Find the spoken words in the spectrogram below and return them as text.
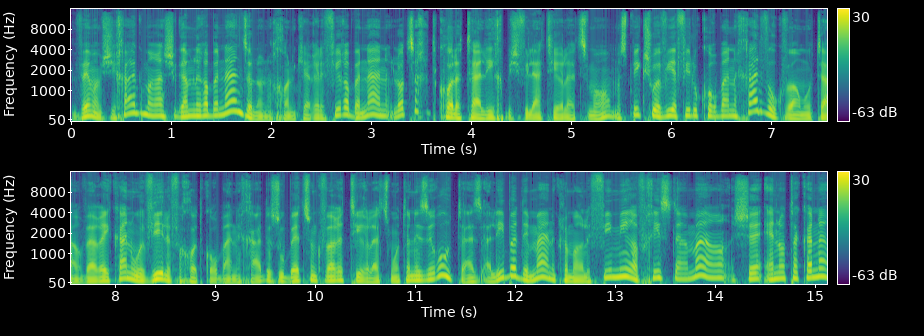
וממשיכה הגמרא שגם לרבנן זה לא נכון, כי הרי לפי רבנן לא צריך את כל התהליך בשביל להתיר לעצמו, מספיק שהוא הביא אפילו קורבן אחד והוא כבר מותר, והרי כאן הוא הביא לפחות קורבן אחד, אז הוא בעצם כבר התיר לעצמו את הנזירות. אז אליבא דמן, כלומר לפי מי רב חיסטה אמר שאין לו תקנה.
